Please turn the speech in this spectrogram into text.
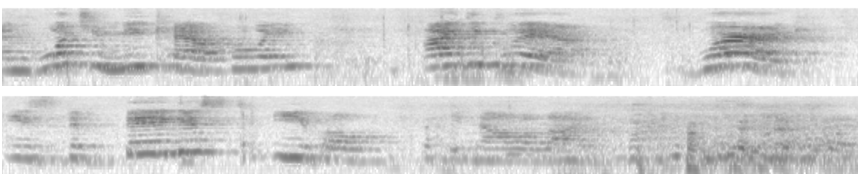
and watching me carefully, I declare work is the biggest evil in our life.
